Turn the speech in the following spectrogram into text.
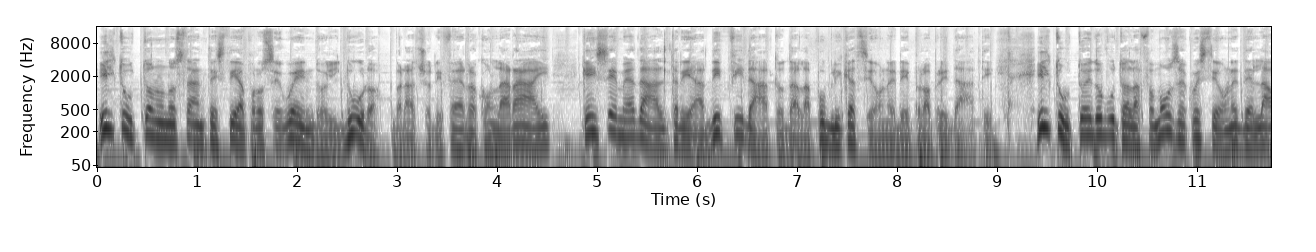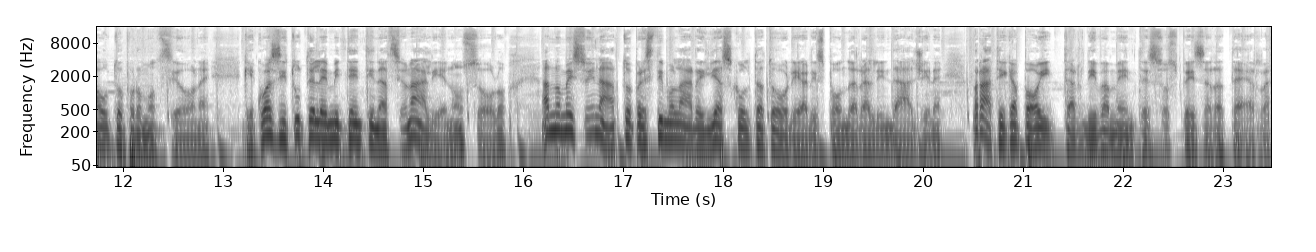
Il tutto nonostante stia proseguendo il duro braccio di ferro con la RAI che insieme ad altri ha diffidato dalla pubblicazione dei propri dati. Il tutto è dovuto alla famosa questione dell'autopromozione che quasi tutte le emittenti nazionali e non solo hanno messo in atto per stimolare gli ascoltatori a rispondere all'indagine, pratica poi tardivamente sospesa da terra,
